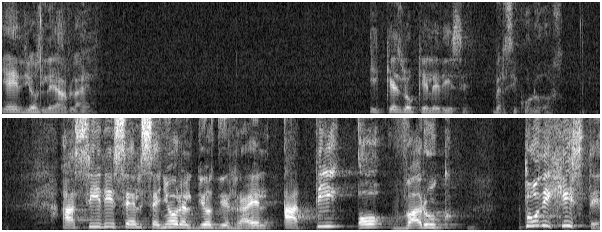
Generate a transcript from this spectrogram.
Y ahí Dios le habla a él. ¿Y qué es lo que le dice? Versículo 2. Así dice el Señor, el Dios de Israel, a ti, oh Baruch, tú dijiste,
